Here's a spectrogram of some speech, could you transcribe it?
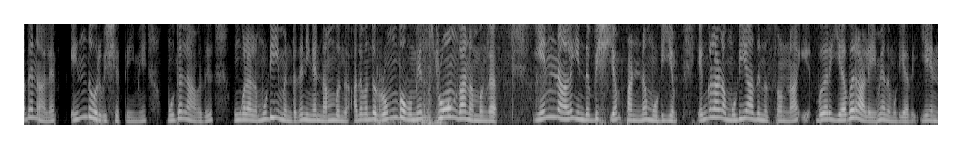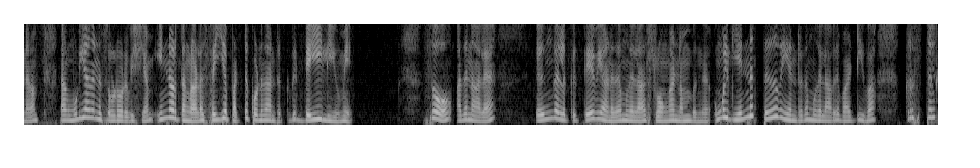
அதனால் எந்த ஒரு விஷயத்தையுமே முதலாவது உங்களால் முடியுமென்றதை நீங்கள் நம்புங்க. அதை வந்து ரொம்பவுமே ஸ்ட்ராங்காக நம்புங்க. என்னால் இந்த விஷயம் பண்ண முடியும். எங்களால் முடியாதுன்னு சொன்னால் வேறு எவராலையுமே அது முடியாது. ஏன்னா நாங்கள் முடியாதுன்னு சொல்கிற ஒரு விஷயம் இன்னொருத்தங்களால் செய்யப்பட்டு கொண்டு தான் இருக்குது டெய்லியுமே. ஸோ அதனால் எங்களுக்கு தேவையானதை முதலாவது ஸ்ட்ராங்காக நம்புங்க. உங்களுக்கு என்ன தேவைன்றதை முதலாவது வடிவாக கிறிஸ்டல்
